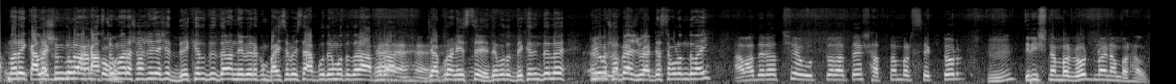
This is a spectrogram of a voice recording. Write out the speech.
আপনার এই কালেকশনগুলো একদম uncommon। কাস্টমাররা সরাসরি এসে দেখে যদি তারা নেবে এরকম বাইসে বাইসে আপুদের মতো তারা আপুরা হ্যাঁ, হ্যাঁ, নিচ্ছে এদের মতো দেখে নিতে হলে কীভাবে সবে আসবে? অ্যাড্রেসটা বলুন তো ভাই। আমাদের হচ্ছে উত্তরাতে সাত নম্বর সেক্টর হুম। তিরিশ নম্বর রোড নয় নম্বর হাউস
